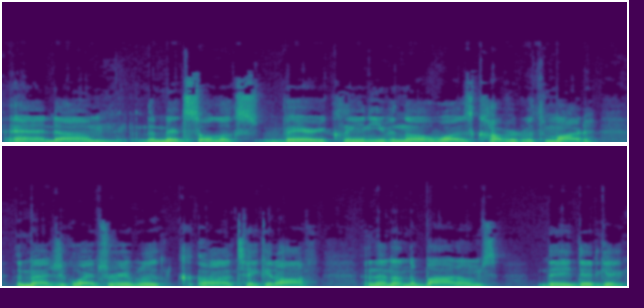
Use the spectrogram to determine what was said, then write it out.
And um, the midsole looks very clean, even though it was covered with mud. The magic wipes were able to uh, take it off. And then on the bottoms, they did get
